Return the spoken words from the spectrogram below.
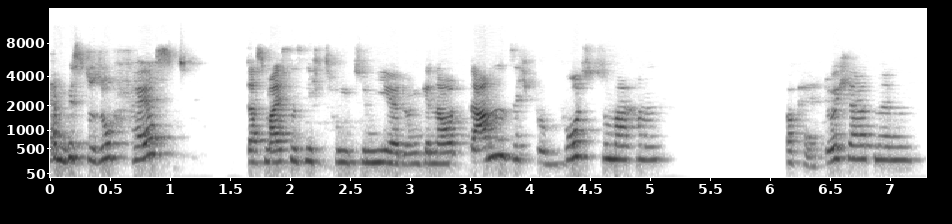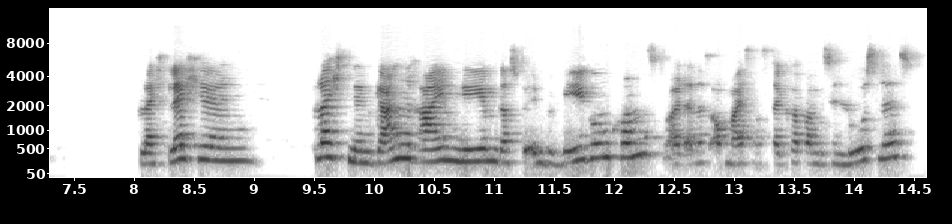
dann bist du so fest, dass meistens nichts funktioniert. Und genau dann sich bewusst zu machen, okay, durchatmen, vielleicht lächeln, vielleicht einen Gang reinnehmen, dass du in Bewegung kommst, weil dann ist auch meistens der Körper ein bisschen loslässt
